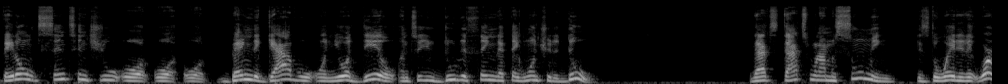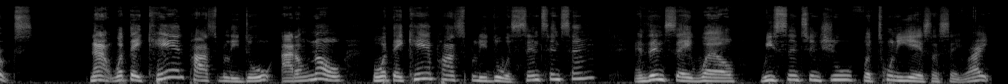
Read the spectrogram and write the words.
they don't sentence you or or or bang the gavel on your deal until you do the thing that they want you to do. That's that's what I'm assuming is the way that it works. Now, what they can possibly do, I don't know, but what they can possibly do is sentence him and then say, well, we sentence you for 20 years, let's say, right?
